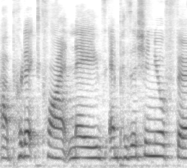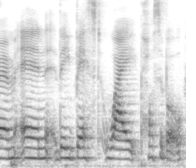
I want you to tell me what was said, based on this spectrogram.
uh, predict client needs and position your firm in the best way possible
